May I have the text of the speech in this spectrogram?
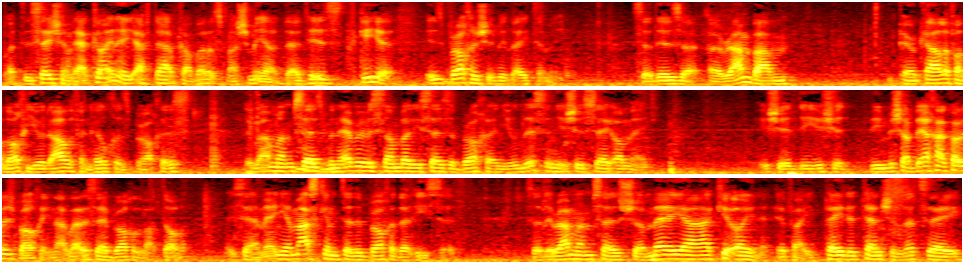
But to say shemer koine, you have to have kavana smashmiyah, that his tkiyah, his bracha should be laid to me. So there's a, a Rambam, Perkalef Aloch Yud Aleph and Hilchas Brachas. The Rambam says whenever somebody says a bracha and you listen, you should say Amen you should you should be mishabech Hakadosh Baruch Hu. Not let us say bracha levatol. They say Amen. You ask him to the bracha that he said. So the Rambam says Shameya Ki'oine. If I paid attention, let's say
